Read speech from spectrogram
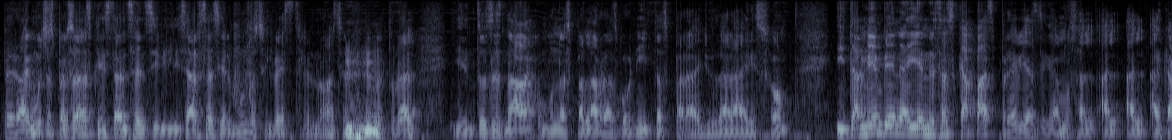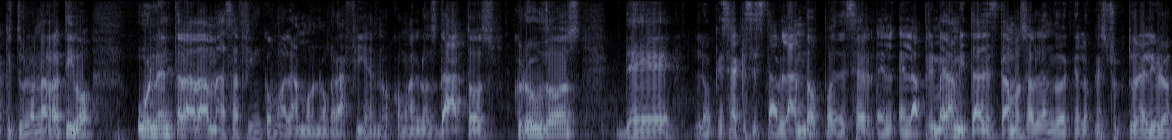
pero hay muchas personas que necesitan sensibilizarse hacia el mundo silvestre, ¿no? Hacia el mundo natural. Y entonces nada como unas palabras bonitas para ayudar a eso. Y también viene ahí en esas capas previas, digamos, al, al, al capítulo narrativo, una entrada más afín como a la monografía, ¿no? Como a los datos crudos de lo que sea que se está hablando. Puede ser, en, la primera mitad estamos hablando de que lo que estructura el libro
